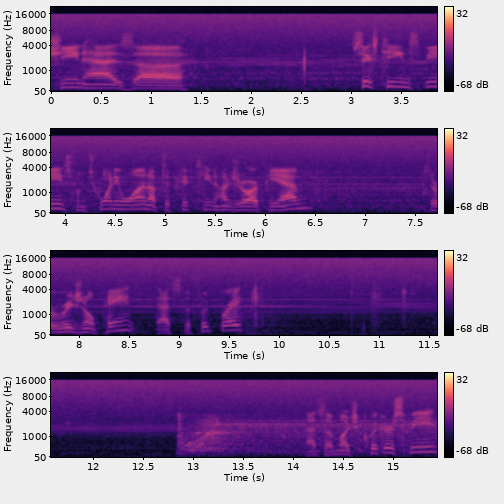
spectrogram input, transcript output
Machine has uh, 16 speeds from 21 up to 1500 RPM. It's original paint. That's the foot brake. That's a much quicker speed.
